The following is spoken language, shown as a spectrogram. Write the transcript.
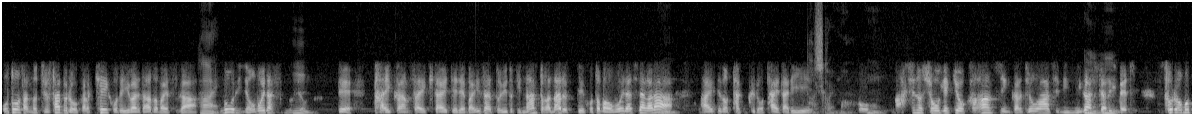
お父さんの寿三郎から稽古で言われたアドバイスがはい。脳裏に思い出すんですよ。うん。で体幹さえ鍛えていればいざという時なんとかなるっていう言葉を思い出しながら、相手のタックルを耐えたりまあ、こううん。足の衝撃を下半身から上半身に逃がしてあるイメージ、それを持ち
